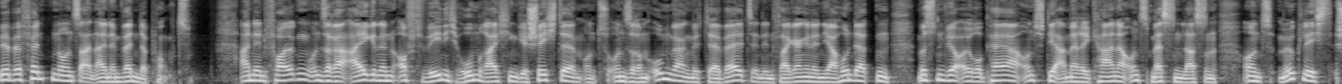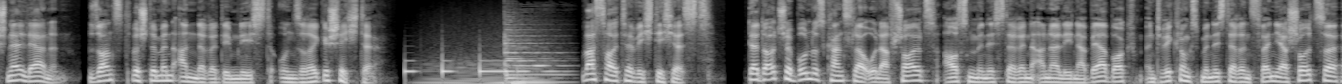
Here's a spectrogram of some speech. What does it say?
Wir befinden uns an einem Wendepunkt. An den Folgen unserer eigenen oft wenig ruhmreichen Geschichte und unserem Umgang mit der Welt in den vergangenen Jahrhunderten müssen wir Europäer und die Amerikaner uns messen lassen und möglichst schnell lernen sonst bestimmen andere demnächst unsere Geschichte. Was heute wichtig ist. Der deutsche Bundeskanzler Olaf Scholz, Außenministerin Annalena Baerbock, Entwicklungsministerin Svenja Schulze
